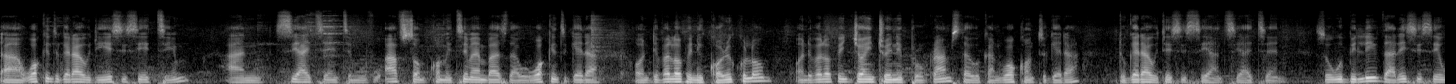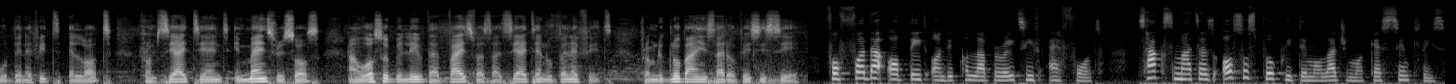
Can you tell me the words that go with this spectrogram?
uh, working together with the ACCA team, and CITN team. We have some committee members that we're working together on developing a curriculum, on developing joint training programs that we can work on together, together with ACCA and CITN. So we believe that ACCA will benefit a lot from CITN's immense resource, and we also believe that vice versa, CITN will benefit from the global insight of ACCA. For further update on the collaborative effort, Tax Matters also spoke with Dame Olajumoke Simplis,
